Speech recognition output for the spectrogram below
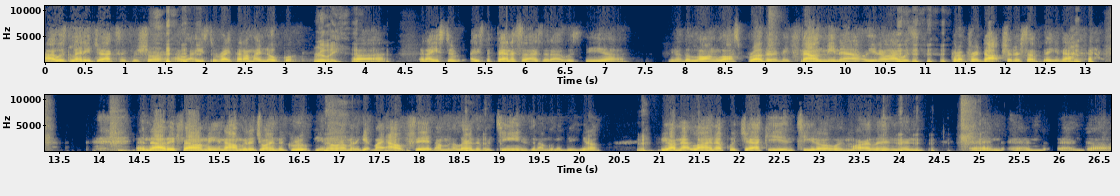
I was Lenny Jackson for sure. I, I used to write that on my notebook. Really? uh, and I used to I used to fantasize that I was the uh, you know the long lost brother, and they found me now. You know, I was put up for adoption or something, and now and now they found me, and now I'm going to join the group. You know, I'm going to get my outfit, I'm going to learn the routines, and I'm going to be you know be on that lineup with Jackie and Tito and Marlon and and and and uh,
